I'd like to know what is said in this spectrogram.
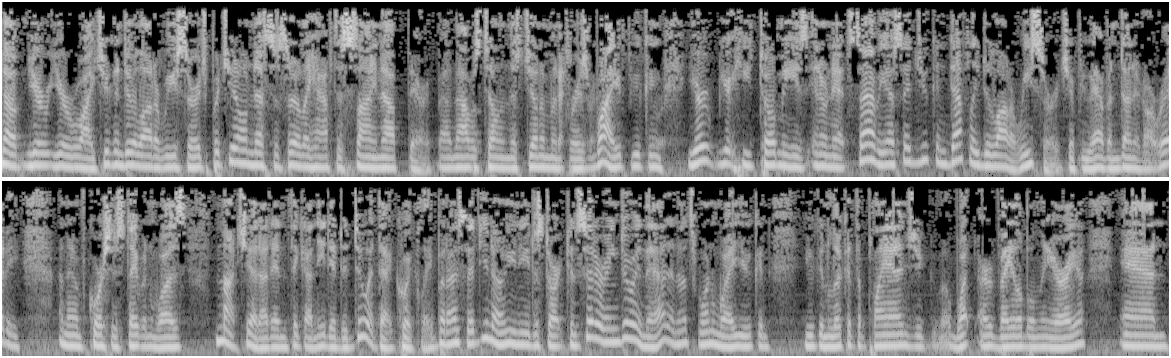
No, you're you're right. You can do a lot of research, but you don't necessarily have to sign up there. And I was telling this gentleman for his wife, you can. You're, you're, he told me he's internet savvy. I said you can definitely do a lot of research if you haven't done it already. And then of course his statement was, "Not yet. I didn't think I needed to do it that quickly." But I said, you know, you need to start considering doing that, and that's one way you can you can look at the plans, you, what are available in the area. And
